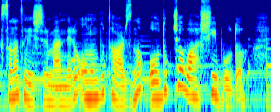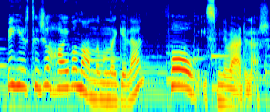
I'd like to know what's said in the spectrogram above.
Sanat eleştirmenleri onun bu tarzını oldukça vahşi buldu ve yırtıcı hayvan anlamına gelen fauve ismini verdiler.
